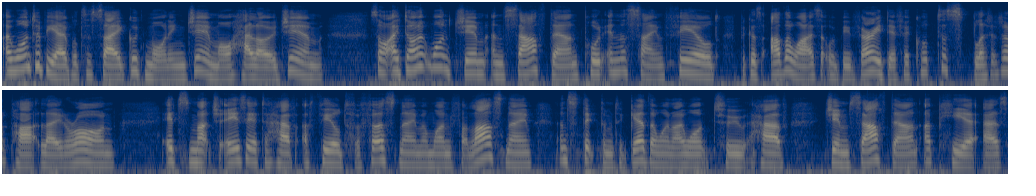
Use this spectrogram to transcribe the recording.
I want to be able to say, good morning, Jim, or hello, Jim. So I don't want Jim and Southdown put in the same field, because otherwise it would be very difficult to split it apart later on. It's much easier to have a field for first name and one for last name and stick them together when I want to have Jim Southdown appear as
